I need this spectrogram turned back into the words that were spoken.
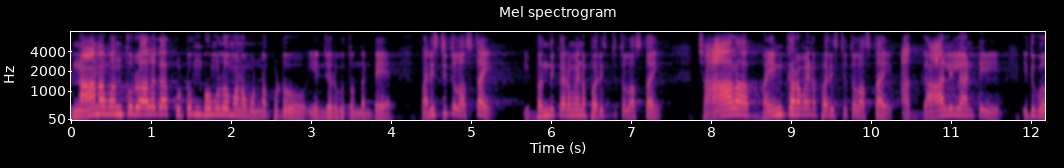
జ్ఞానవంతురాలుగా కుటుంబంలో మనం ఉన్నప్పుడు ఏం జరుగుతుందంటే పరిస్థితులు వస్తాయి ఇబ్బందికరమైన పరిస్థితులు వస్తాయి చాలా భయంకరమైన పరిస్థితులు వస్తాయి ఆ గాలి లాంటి ఇదిగో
